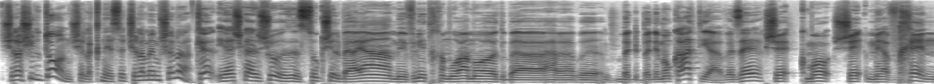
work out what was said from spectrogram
של השלטון, של הכנסת, של הממשלה. כן, יש כאן שוב, זה סוג של בעיה מבנית חמורה מאוד ב, ב, ב, בדמוקרטיה, וזה שכמו שמאבחן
